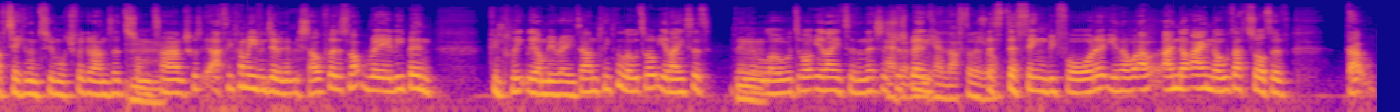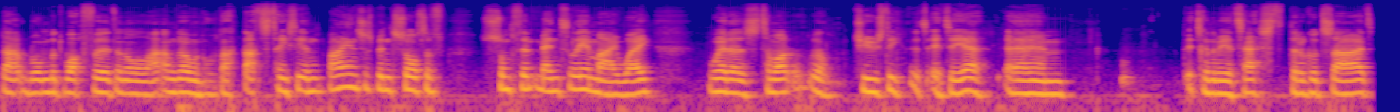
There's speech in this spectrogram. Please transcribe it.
of taking them too much for granted sometimes. Because I think I'm even doing it myself, where it's not really been completely on my radar. I'm thinking loads about United, thinking loads about United, and this has just Everton been weekend after as the, the thing before it. You know, I, I know I know that sort of that that run with Watford and all that. I'm going, oh, that that's tasty. And Bayern's just been sort of something mentally in my way Whereas tomorrow, well, Tuesday, it's it's here. Um, it's going to be a test. They're a good side,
